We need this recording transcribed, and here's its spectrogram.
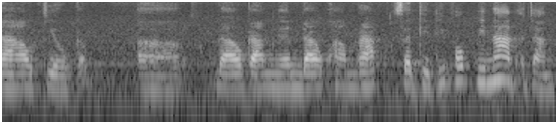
ดาวเกี่ยวกับเอ่อดาวการเงินดาวความรัก สถิตที่ภพวินาศอาจารย์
